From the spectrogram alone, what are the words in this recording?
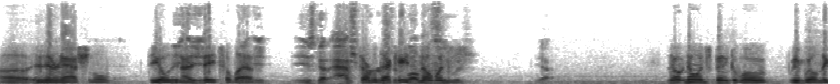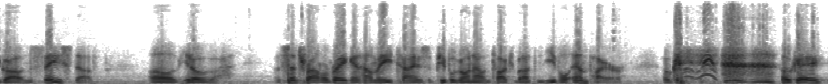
uh, an international deal with the United States the last he's got several decades. No one's, which, yeah. No, no one's been, been willing to go out and say stuff. Uh, you know, since Ronald Reagan, how many times have people gone out and talked about an evil empire? Okay, okay.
